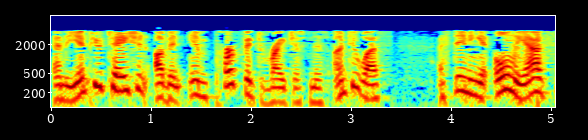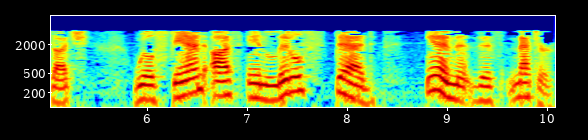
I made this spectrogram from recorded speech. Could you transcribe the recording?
And the imputation of an imperfect righteousness unto us, esteeming it only as such, will stand us in little stead in this matter.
